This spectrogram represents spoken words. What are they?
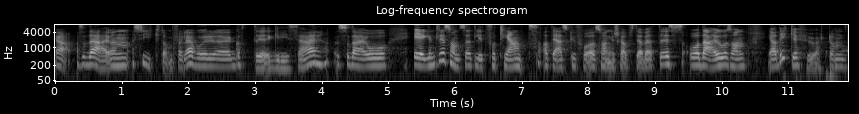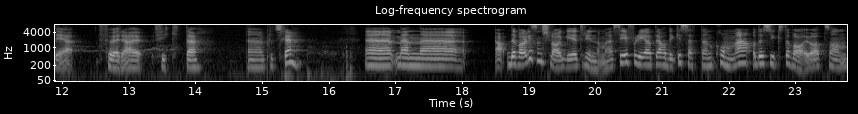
Ja, altså det er jo en sykdom, føler jeg, hvor eh, godtegris jeg er. Så det er jo egentlig sånn sett litt fortjent at jeg skulle få svangerskapsdiabetes. Og det er jo sånn Jeg hadde ikke hørt om det før jeg fikk det eh, plutselig. Eh, men eh, ja, det var litt sånn slag i trynet, må jeg si. Fordi at jeg hadde ikke sett den komme. Og det sykeste var jo at sånn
